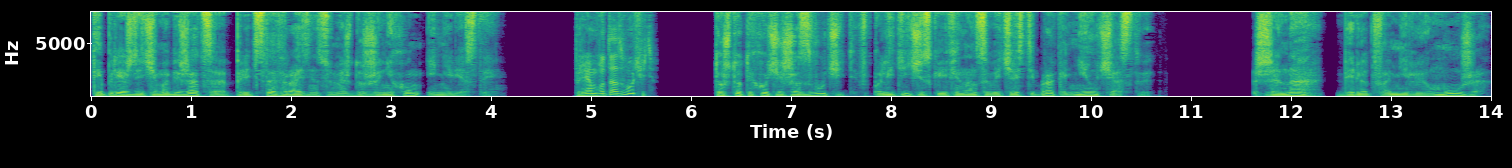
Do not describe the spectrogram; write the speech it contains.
«Ты прежде чем обижаться, представь разницу между женихом и невестой». «Прям вот озвучить?» То, что ты хочешь озвучить, в политической и финансовой части брака не участвует. Жена берет фамилию мужа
